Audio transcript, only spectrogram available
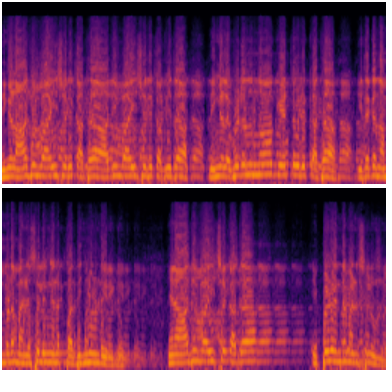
നിങ്ങൾ ആദ്യം വായിച്ചൊരു കഥ ആദ്യം വായിച്ചൊരു കവിത നിങ്ങൾ എവിടെ നിന്നോ കേട്ട ഒരു കഥ ഇതൊക്കെ നമ്മുടെ മനസ്സിൽ ഇങ്ങനെ പതിഞ്ഞുകൊണ്ടിരിക്കും ഞാൻ ആദ്യം വായിച്ച കഥ ഇപ്പോഴും എന്റെ മനസ്സിലുണ്ട്.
